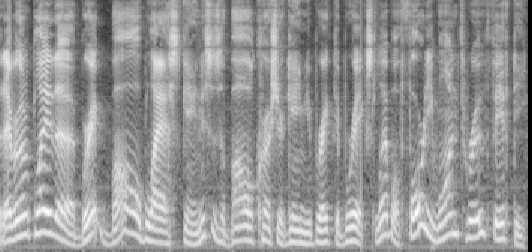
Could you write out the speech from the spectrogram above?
Today we're going to play the Brick Ball Blast game. This is a ball crusher game. You break the bricks. Level 41 through 50.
